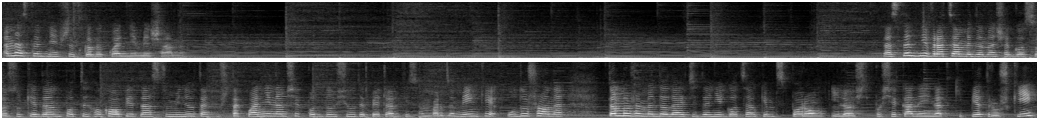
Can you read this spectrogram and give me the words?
A następnie wszystko dokładnie mieszamy. Następnie wracamy do naszego sosu, kiedy on po tych około 15 minutach już tak ładnie nam się poddusił, te pieczarki są bardzo miękkie, uduszone, to możemy dodać do niego całkiem sporą ilość posiekanej natki pietruszki.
